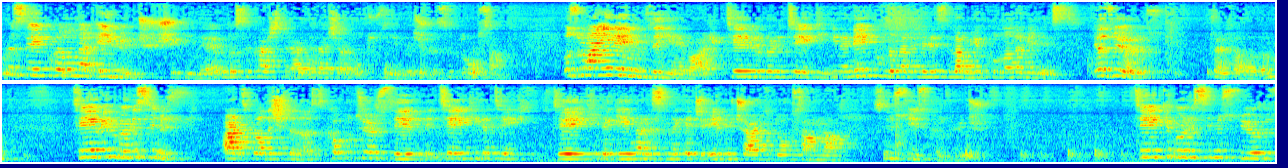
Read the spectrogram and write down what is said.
Burası Z kuralından 53 şu şekilde. Burası kaçtır arkadaşlar? 37. Şurası 90. O zaman yine elimizde Y var. T1 bölü T2. Yine neyi kullanabiliriz? Lamiyi kullanabiliriz. Yazıyoruz. Bu tarafa alalım. T1 bölü sinüs. Artık alıştınız. T1'i. T2 ile T2. T2 ile G'nin arasındaki açı 53 artı 90'dan sinüs 143. T2 bölü sinüs diyoruz.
